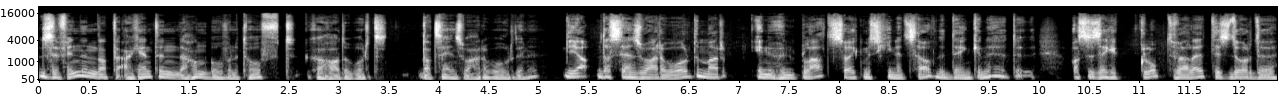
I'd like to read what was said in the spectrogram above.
Ze vinden dat de agenten de hand boven het hoofd gehouden wordt. Dat zijn zware woorden, hè? Ja, dat zijn zware woorden, maar In hun plaats zou ik misschien hetzelfde denken. Hè. wat ze zeggen klopt wel. Hè. Het is door de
